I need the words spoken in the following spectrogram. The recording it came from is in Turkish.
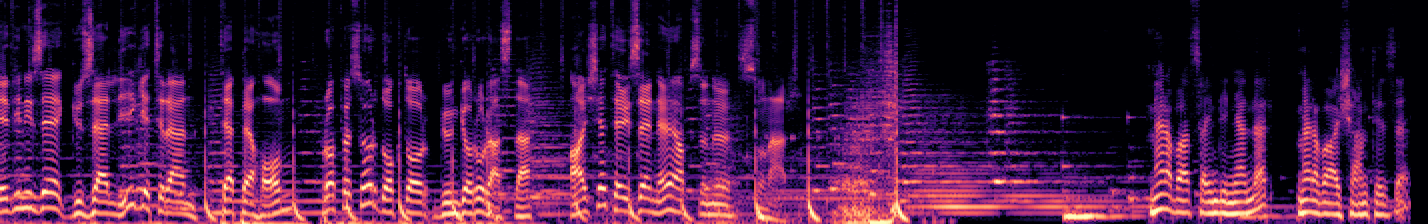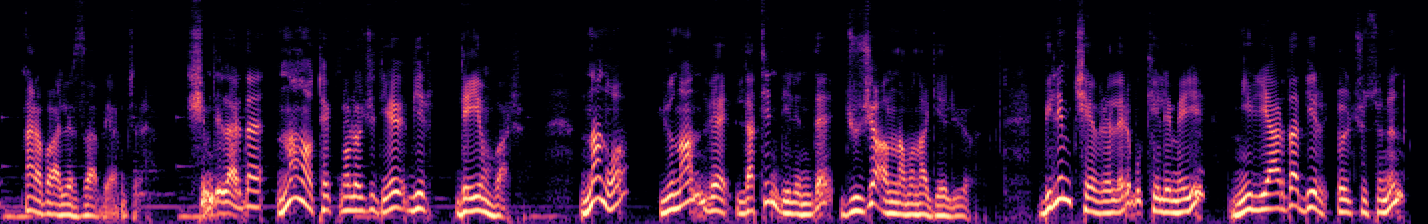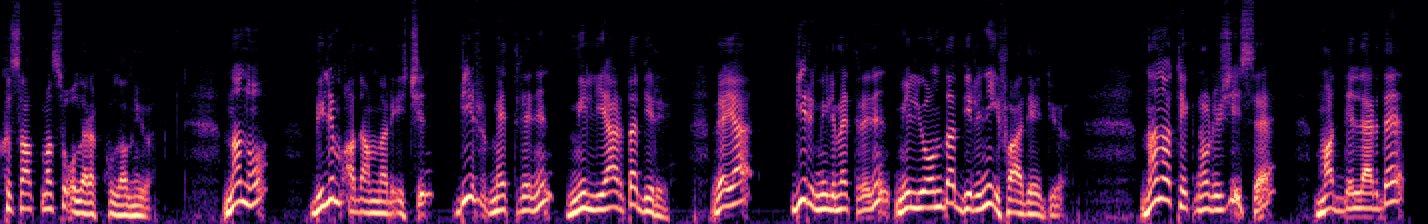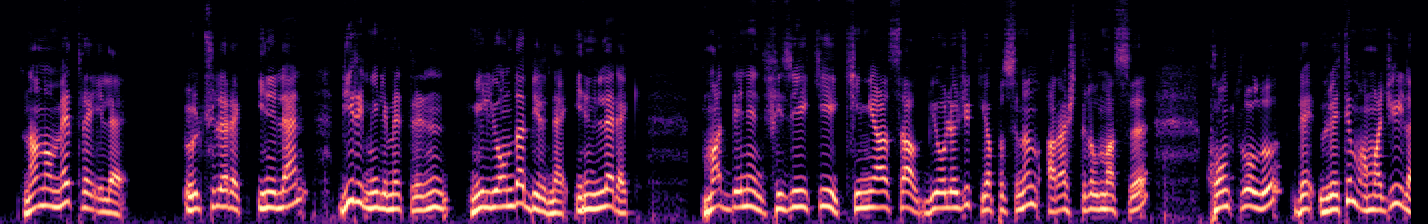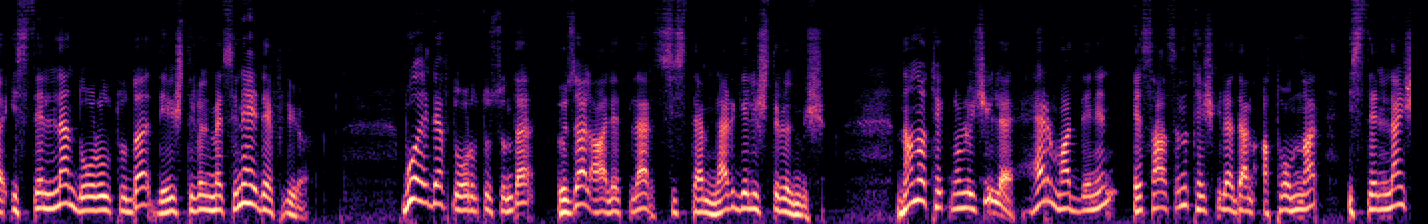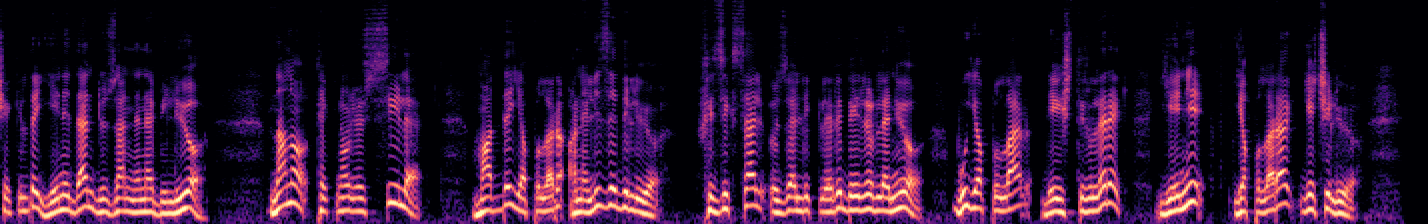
Evinize güzelliği getiren Tepe Home, Profesör Doktor Güngör Uras'la Ayşe teyze ne yapsını sunar. Merhaba sayın dinleyenler, merhaba Ayşe Hanım teyze, merhaba Ali Rıza Bey amca. Şimdilerde nanoteknoloji diye bir deyim var. Nano, Yunan ve Latin dilinde cüce anlamına geliyor. Bilim çevreleri bu kelimeyi milyarda bir ölçüsünün kısaltması olarak kullanıyor. Nano, bilim adamları için bir metrenin milyarda biri veya bir milimetrenin milyonda birini ifade ediyor. Nanoteknoloji ise maddelerde nanometre ile ölçülerek inilen bir milimetrenin milyonda birine inilerek maddenin fiziki, kimyasal, biyolojik yapısının araştırılması, kontrolü ve üretim amacıyla istenilen doğrultuda değiştirilmesini hedefliyor. Bu hedef doğrultusunda özel aletler, sistemler geliştirilmiş. Nanoteknolojiyle her maddenin esasını teşkil eden atomlar istenilen şekilde yeniden düzenlenebiliyor. Nanoteknolojisiyle madde yapıları analiz ediliyor. Fiziksel özellikleri belirleniyor. Bu yapılar değiştirilerek yeni yapılara geçiliyor.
